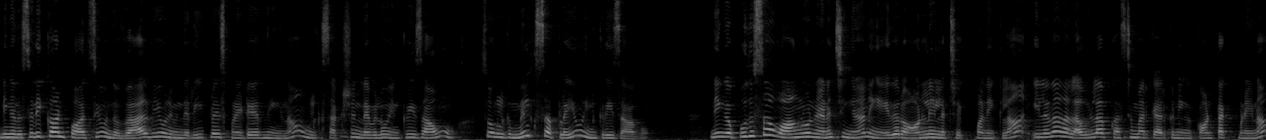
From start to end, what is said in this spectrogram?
நீங்கள் இந்த சிலிக்கான் பார்ட்ஸையும் இந்த வேல்வியும் நீங்கள் ரீப்ளேஸ் பண்ணிகிட்டே இருந்தீங்கன்னா உங்களுக்கு சக்ஷன் லெவலும் இன்க்ரீஸ் ஆகும். ஸோ உங்களுக்கு மில்க் சப்ளையும் இன்க்ரீஸ் ஆகும். நீங்கள் புதுசாக வாங்கணும்னு நினச்சிங்கன்னா நீங்கள் எதோ ஆன்லைனில் செக் பண்ணிக்கலாம். இல்லைனா நான் லவ் லேப் கஸ்டமர் கேருக்கு நீங்கள் காண்டாக்ட் பண்ணிங்கன்னா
